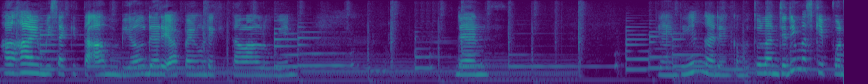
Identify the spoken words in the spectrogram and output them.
hal-hal yang bisa kita ambil dari apa yang udah kita laluin. Dan ya intinya nggak ada yang kebetulan. Jadi meskipun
